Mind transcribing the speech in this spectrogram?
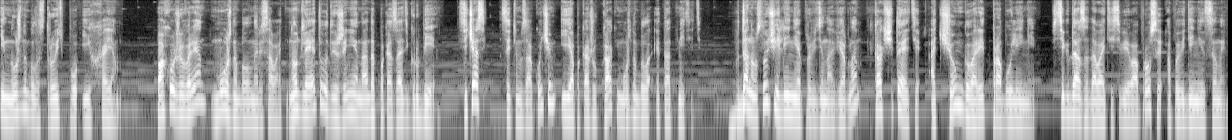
и нужно было строить по их хаям. Похожий вариант можно было нарисовать, но для этого движение надо показать грубее. Сейчас с этим закончим, и я покажу, как можно было это отметить. В данном случае линия проведена верно. Как считаете, о чем говорит пробой линии? Всегда задавайте себе вопросы о поведении цены,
